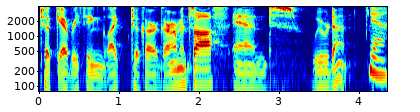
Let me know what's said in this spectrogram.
took everything like took our garments off and we were done Yeah.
